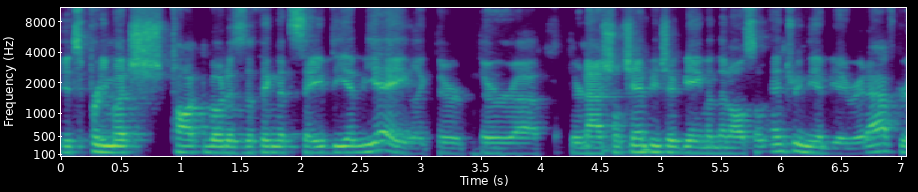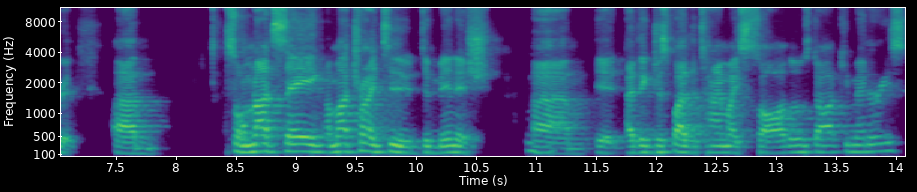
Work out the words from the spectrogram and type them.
it's pretty much talked about as the thing that saved the NBA, like their their uh, their national championship game, and then also entering the NBA right after it. Um, so I'm not saying I'm not trying to diminish um, it. I think just by the time I saw those documentaries,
